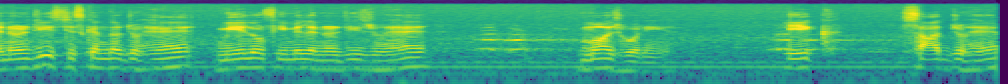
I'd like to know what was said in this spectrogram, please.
energies जिसके अंदर जो है मेल और फीमेल एनर्जीज जो हैं मर्ज हो रही हैं। एक साथ जो है,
